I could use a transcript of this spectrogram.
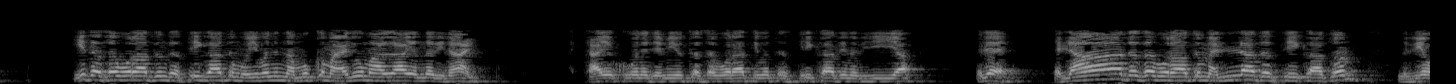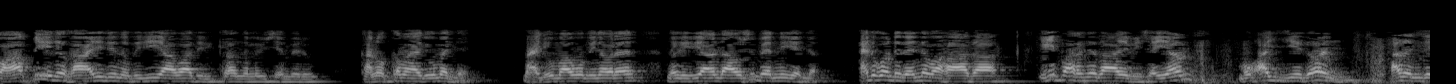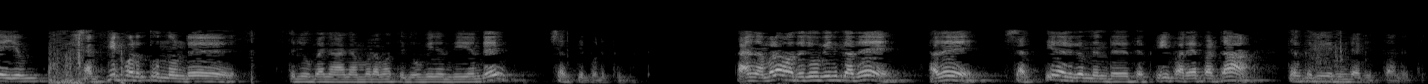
ഈ തസവുറാത്തും തസ്തീകാത്തും മുഴുവനും നമുക്ക് മാലൂമാകുക എന്നതിനാൽ അല്ലായക്കൂന ജമിയു തസവുറാത്തി തസ്തീക്കാത്തിന് വിജയ അല്ലേ? എല്ലാ തസവുറാത്തും എല്ലാ തസ്തീക്കാത്തും വാക്കിയിൽ ഹാരിന് വിജയാവാതിരിക്കുക എന്നുള്ള വിഷയം വരും. കാരണം ഒക്കെ മരൂമല്ലേ മരൂമാകുമ്പോൾ പിന്നെ അവരെ വിജയാണ്ട് ആവശ്യം വരുന്നില്ല അതുകൊണ്ട് തന്നെ വഹാദ ഈ പറഞ്ഞതായ വിഷയം മുഅയ്യിദൻ അതെന്ത് ശക്തിപ്പെടുത്തുന്നുണ്ട്. മത്തലൂബന നമ്മുടെ മത്തലൂബിന് എന്ത് ചെയ്യുന്നുണ്ട്? ശക്തിപ്പെടുത്തുന്നുണ്ട്. കാരണം നമ്മുടെ മതലൂബിനിക്ക് അത് അത് ശക്തി നൽകുന്നുണ്ട്. തെക്കി പറയപ്പെട്ട തെക്കുതീരിന്റെ അടിസ്ഥാനത്തിൽ.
